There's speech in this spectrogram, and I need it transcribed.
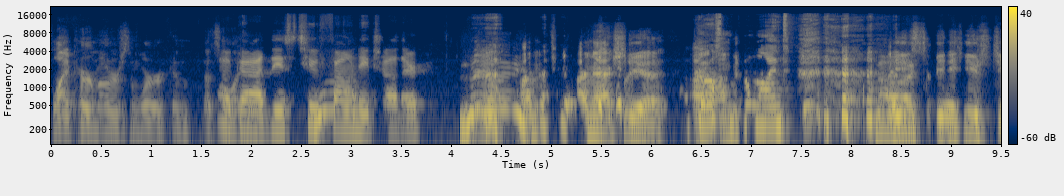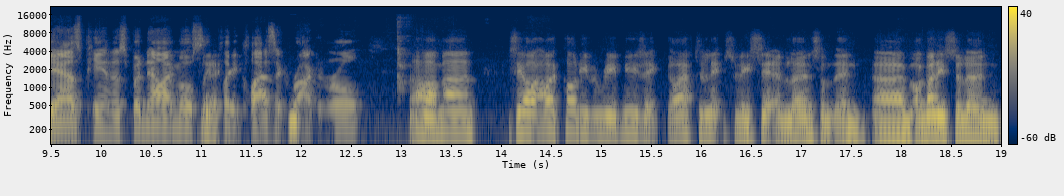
fly paramotors and work, and that's Oh all I God, these two found each other. No. Yeah, I'm, I'm actually a. I, Across I'm a the pond. no, I used to be a huge jazz pianist, but now I mostly Yeah. play classic rock and roll. Oh man. See, I, I can't even read music. I have to literally sit and learn something. Um, I managed to learn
